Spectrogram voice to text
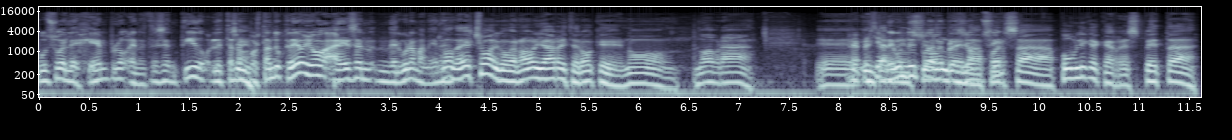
puso el ejemplo en este sentido. Le están apostando, creo yo, a eso de alguna manera. No, de hecho, el gobernador ya reiteró que no, no habrá eh, intervención de, la fuerza pública que respeta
